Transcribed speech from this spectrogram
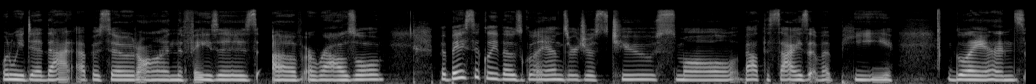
when we did that episode on the phases of arousal. But basically, those glands are just two small, about the size of a pea, glands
